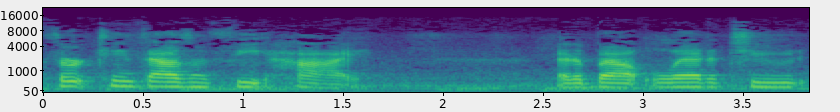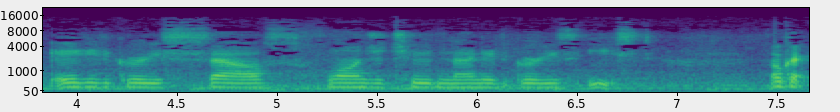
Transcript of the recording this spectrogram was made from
13,000 feet high at about latitude 80 degrees south, longitude 90 degrees east. Okay,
